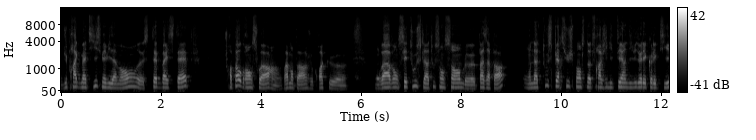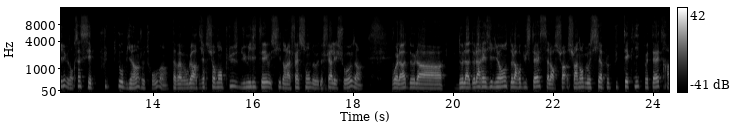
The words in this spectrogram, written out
du pragmatisme évidemment, step by step. Je ne crois pas au grand soir, hein, vraiment pas. Je crois que on va avancer tous là, tous ensemble, pas à pas on a tous perçu, je pense, notre fragilité individuelle et collective. Donc ça, c'est plutôt bien, je trouve. Ça va vouloir dire sûrement plus d'humilité aussi dans la façon de, faire les choses. Voilà, de la, de, la, de la résilience, de la robustesse. Alors sur, un angle aussi un peu plus technique peut-être.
